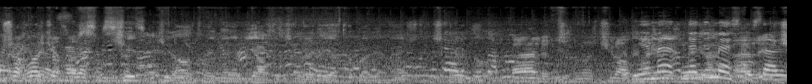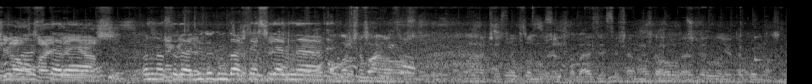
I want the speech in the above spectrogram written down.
Uşaqlar kömək eləsin. 2 il 6 aydan yarısı çıxır elə yatıblar yəni. Da. bəli çıxılır kilo altı. Yemək nə demək istəyirsən? Kilo altı aydan yarısı. Ondan sonra hüquq müdafiəçilərinə. Allah kömək olsun. Allah hər kəsə olsun. Əziyyət çəkən inşallah əziyyət yerdə qoymasın.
